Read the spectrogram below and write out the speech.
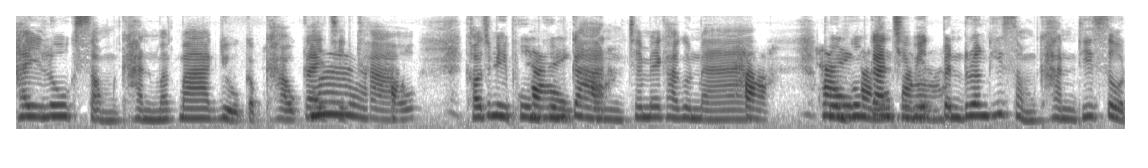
ให้ลูกสำคัญมากๆ อยู่กับเขาใกล้ชิดมากค่ะเขาเขาจะมีภูมิใช่คุ้มกันค่ะใช่ไหมคะคุณแม่ค่ะใช่ภูมิคุ้มกันค่ะชีวิตแม่เป็นเรื่องที่สำคัญที่สุด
